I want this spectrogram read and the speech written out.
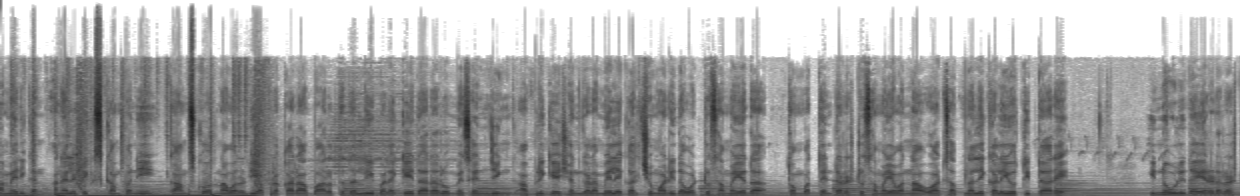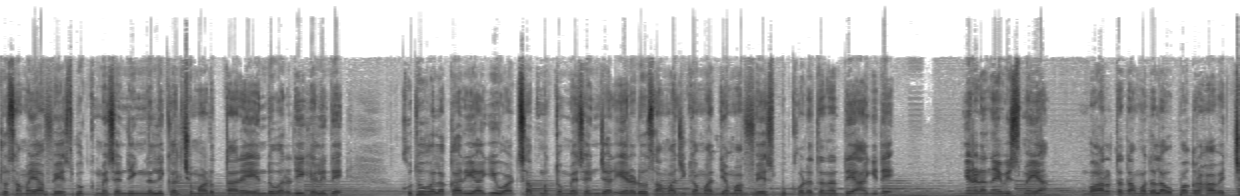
ಅಮೆರಿಕನ್ ಅನಾಲಿಟಿಕ್ಸ್ ಕಂಪನಿ ಕಾಮ್ಸ್ಕೋರ್ನ ವರದಿಯ ಪ್ರಕಾರ ಭಾರತದಲ್ಲಿ ಬಳಕೆದಾರರು ಮೆಸೆಂಜಿಂಗ್ ಅಪ್ಲಿಕೇಶನ್ಗಳ ಮೇಲೆ ಖರ್ಚು ಮಾಡಿದ ಒಟ್ಟು ಸಮಯದ ತೊಂಬತ್ತೆಂಟರಷ್ಟು ಸಮಯವನ್ನು ವಾಟ್ಸಪ್ನಲ್ಲಿ ಕಳೆಯುತ್ತಿದ್ದಾರೆ. ಇನ್ನು ಉಳಿದ ಎರಡರಷ್ಟು ಸಮಯ ಫೇಸ್ಬುಕ್ ಮೆಸೆಂಜಿಂಗ್ನಲ್ಲಿ ಖರ್ಚು ಮಾಡುತ್ತಾರೆ ಎಂದು ವರದಿ ಹೇಳಿದೆ. ಕುತೂಹಲಕಾರಿಯಾಗಿ ವಾಟ್ಸಪ್ ಮತ್ತು ಮೆಸೆಂಜರ್ ಎರಡೂ ಸಾಮಾಜಿಕ ಮಾಧ್ಯಮ ಫೇಸ್ಬುಕ್ ಒಡೆತನದ್ದೇ ಆಗಿದೆ. ಎರಡನೇ ವಿಸ್ಮಯ. ಭಾರತದ ಮೊದಲ ಉಪಗ್ರಹ ವೆಚ್ಚ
